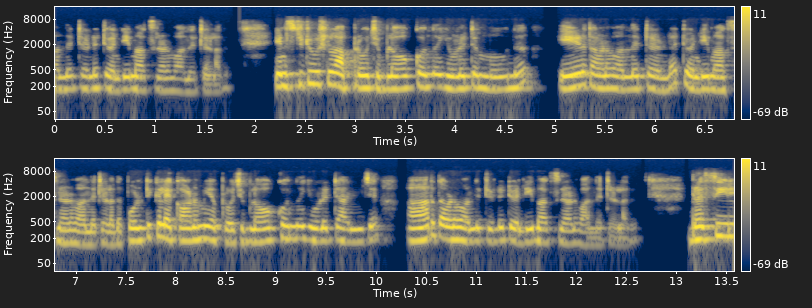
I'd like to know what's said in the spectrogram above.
വന്നിട്ടുണ്ട്. ട്വന്റി മാർക്സിനാണ് വന്നിട്ടുള്ളത്. ഇൻസ്റ്റിറ്റ്യൂഷണൽ അപ്രോച്ച് ബ്ലോക്ക് ഒന്ന് യൂണിറ്റ് മൂന്ന് ഏഴ് തവണ വന്നിട്ടുണ്ട് ട്വന്റി മാർക്സിനാണ് വന്നിട്ടുള്ളത്. പൊളിറ്റിക്കൽ എക്കോണമി അപ്രോച്ച് ബ്ലോക്ക് ഒന്ന് യൂണിറ്റ് അഞ്ച് ആറ് തവണ വന്നിട്ടുണ്ട് ട്വന്റി മാർക്സിനാണ് വന്നിട്ടുള്ളത്. ബ്രസീൽ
